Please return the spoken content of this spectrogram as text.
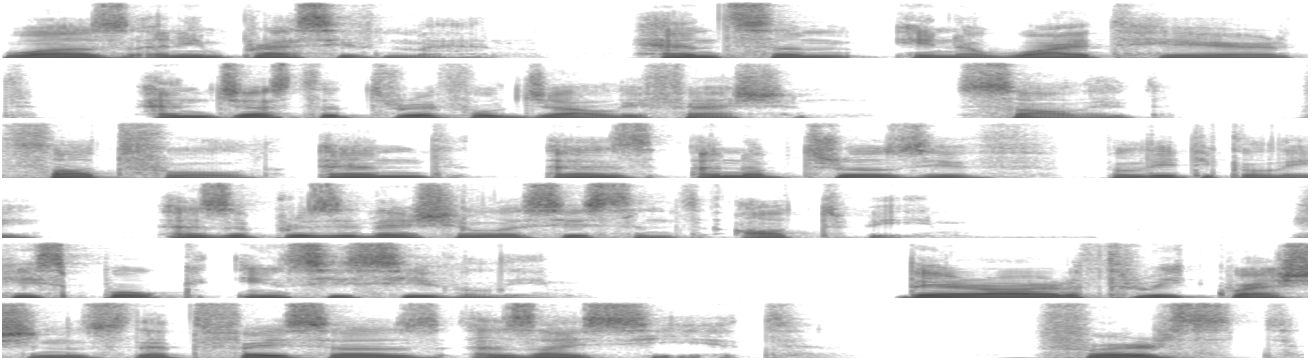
was an impressive man, handsome in a white haired and just a trifle jolly fashion, solid, thoughtful, and as unobtrusive politically as a presidential assistant ought to be. He spoke incisively. There are three questions that face us as I see it. First,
